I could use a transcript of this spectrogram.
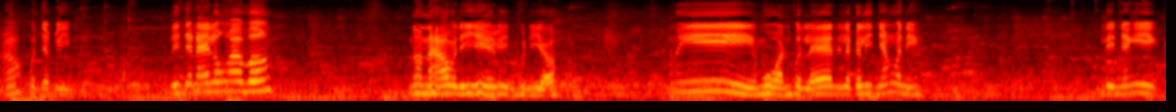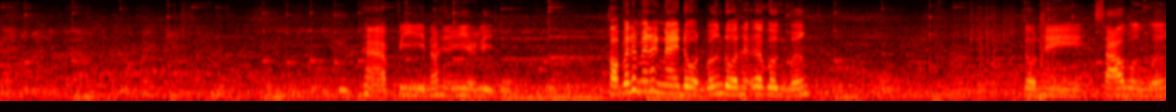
เอ้าคนอยากลินลินจากไหนลงมาเบิ้งนอนหนาววันนี้ยังลินผู้เดียว นี่มวนเพิ่นแล้วนี่แล้วก็ลินยังวันนี้ลินยังอีก หาปีเนาะยังอยากลินเขาไปทำไมทางในโดดเบิ้งโดดให้เออเบิ้งเบิ้งโดดให้สาวเบิ้งเบิ้ง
